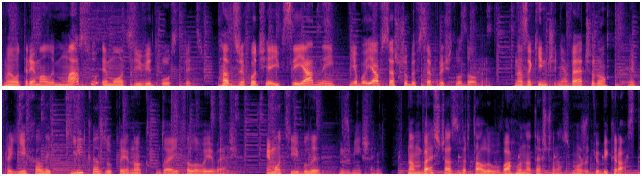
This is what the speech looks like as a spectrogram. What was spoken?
Ми отримали масу емоцій від устриць. Адже, хоч я і всеядний, я боявся, щоб все пройшло добре. На закінчення вечору ми приїхали кілька зупинок до Ейфелової вежі. Емоції були змішані. Нам весь час звертали увагу на те, що нас можуть обікрасти.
